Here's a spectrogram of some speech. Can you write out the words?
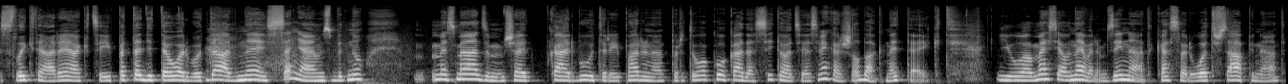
sliktā reakcija. Pat tad, ja tev varbūt tāda neesi saņēmusi, bet nu, mēs mēdzam šeit, kā ir būt arī parunāt par to, ko kādās situācijās vienkārši labāk neteikt. Jo mēs jau nevaram zināt, kas var otru sāpināt.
